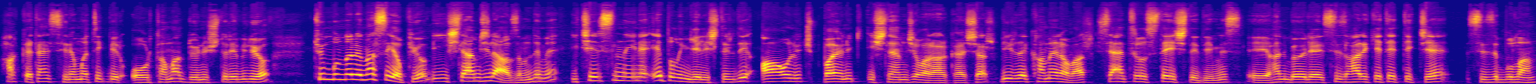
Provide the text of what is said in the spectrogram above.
hakikaten sinematik bir ortama dönüştürebiliyor. Tüm bunları nasıl yapıyor? Bir işlemci lazım değil mi? İçerisinde yine Apple'ın geliştirdiği A13 Bionic işlemci var arkadaşlar. Bir de kamera var. Central Stage dediğimiz e, hani böyle siz hareket ettikçe sizi bulan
